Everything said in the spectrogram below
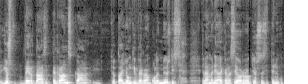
Jos vertaan sitten Ranskaan, jota jonkin verran olen myöskin elämäni aikana seurannut, jossa sitten niin kuin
